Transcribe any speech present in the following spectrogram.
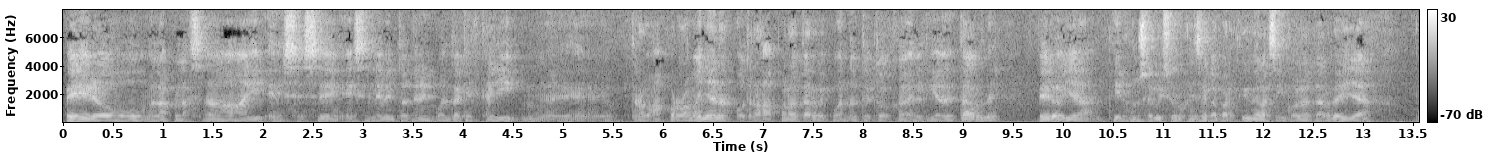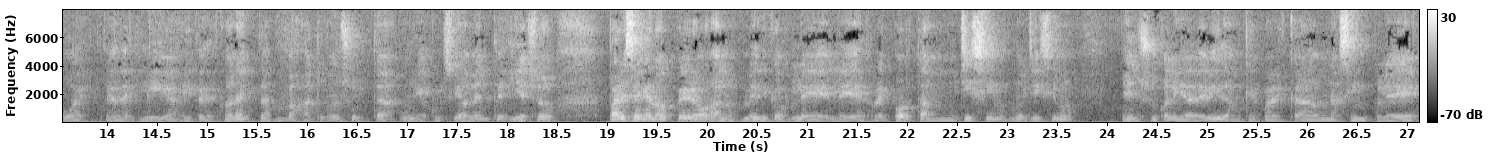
pero la plaza ahí es ese, ese elemento a tener en cuenta que es que allí eh, trabajas por la mañana o trabajas por la tarde cuando te toca el día de tarde, pero ya tienes un servicio de urgencia que a partir de las 5 de la tarde ya pues te desligas y te desconectas, vas a tu consulta única exclusivamente y eso Parece que no, pero a los médicos le, reporta muchísimo, muchísimo en su calidad de vida, aunque parezca una simple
